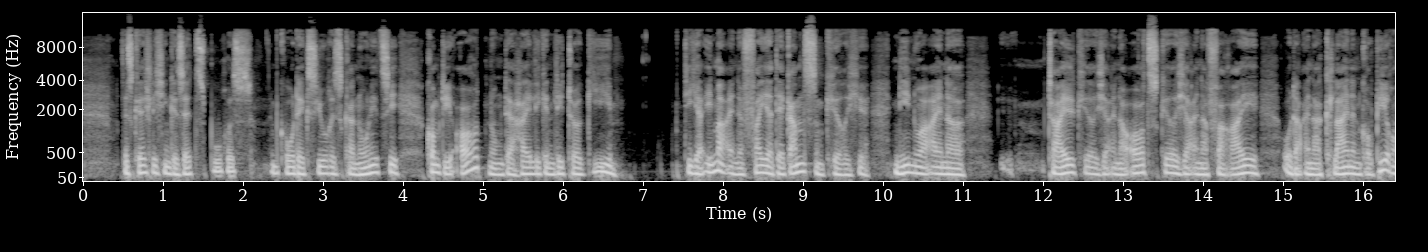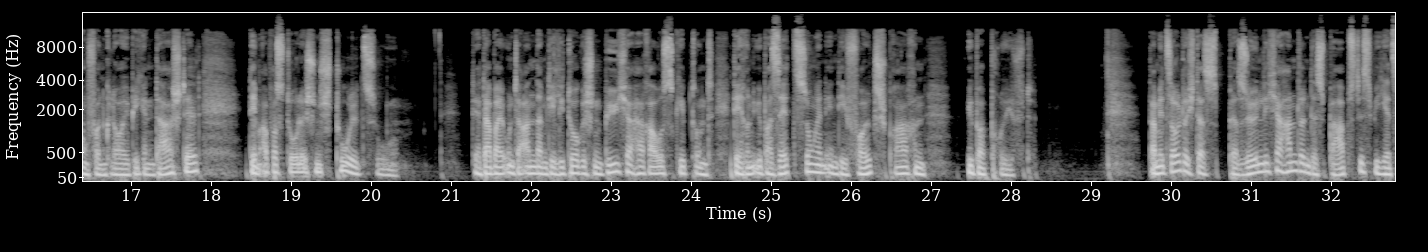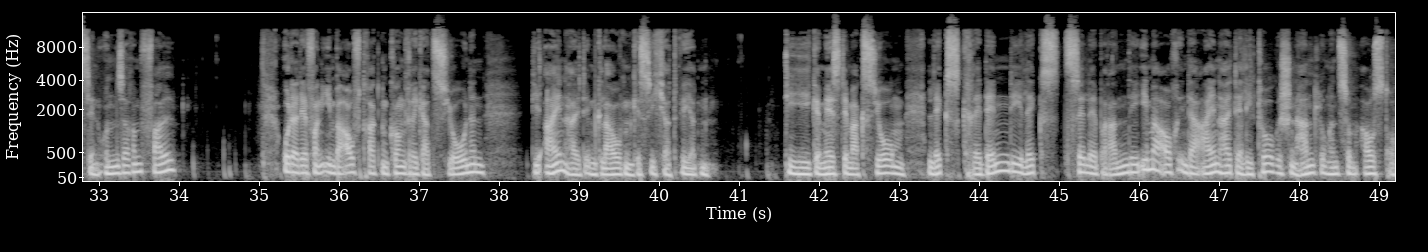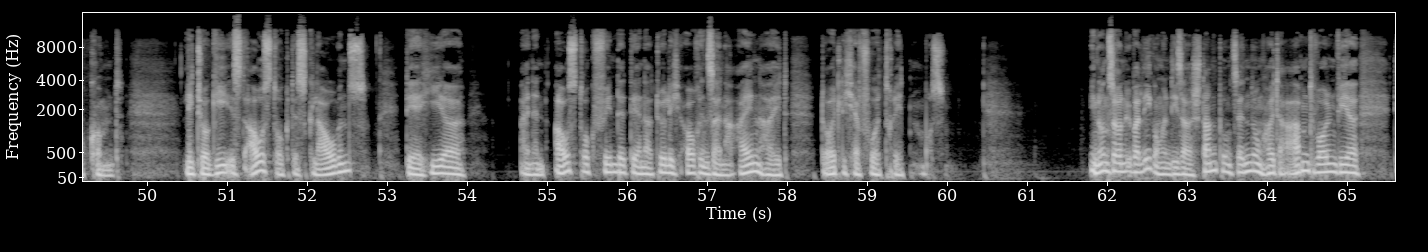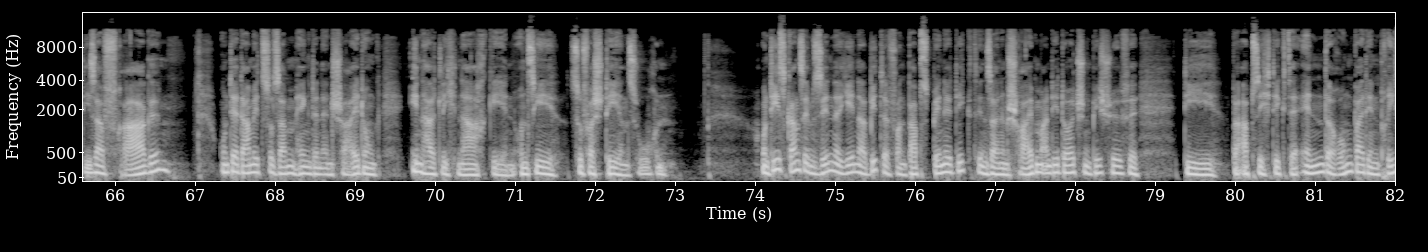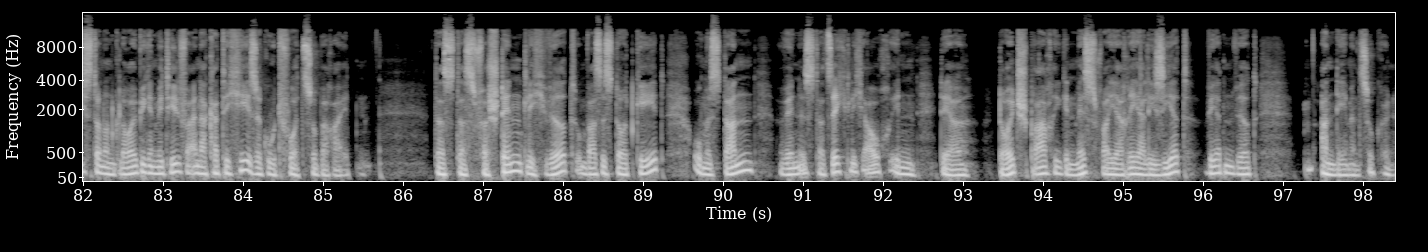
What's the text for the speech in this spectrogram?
des kirchlichen Gesetzbuches im Codex Juris Canonici kommt die Ordnung der heiligen Liturgie, die ja immer eine Feier der ganzen Kirche, nie nur einer Teilkirche, einer Ortskirche, einer Pfarrei oder einer kleinen Gruppierung von Gläubigen darstellt, dem apostolischen Stuhl zu, der dabei unter anderem die liturgischen Bücher herausgibt und deren Übersetzungen in die Volkssprachen überprüft. Damit soll durch das persönliche Handeln des Papstes, wie jetzt in unserem Fall, oder der von ihm beauftragten Kongregationen die Einheit im Glauben gesichert werden, die gemäß dem Axiom lex credendi, lex celebrandi immer auch in der Einheit der liturgischen Handlungen zum Ausdruck kommt. Liturgie ist Ausdruck des Glaubens, der hier einen Ausdruck findet, der natürlich auch in seiner Einheit deutlich hervortreten muss. In unseren Überlegungen dieser Standpunktsendung heute Abend wollen wir dieser Frage und der damit zusammenhängenden Entscheidung inhaltlich nachgehen und sie zu verstehen suchen. Und dies ganz im Sinne jener Bitte von Papst Benedikt in seinem Schreiben an die deutschen Bischöfe, die beabsichtigte Änderung bei den Priestern und Gläubigen mit Hilfe einer Katechese gut vorzubereiten dass das verständlich wird, um was es dort geht, um es dann, wenn es tatsächlich auch in der deutschsprachigen Messfeier realisiert werden wird, annehmen zu können.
